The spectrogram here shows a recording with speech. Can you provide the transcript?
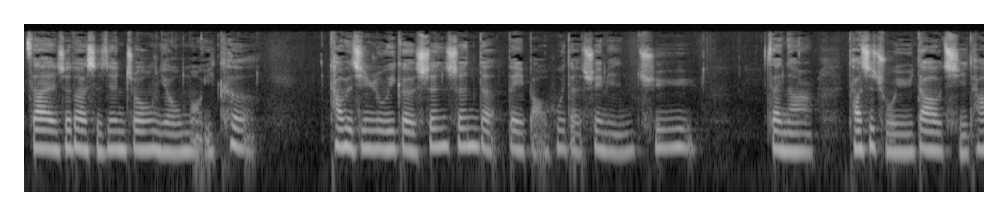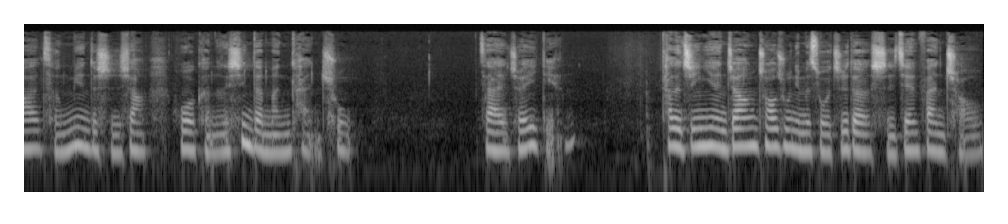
在这段时间中，有某一刻，他会进入一个深深的被保护的睡眠区域，在那儿，他是处于到其他层面的实相或可能性的门槛处。在这一点，他的经验将超出你们所知的时间范畴。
